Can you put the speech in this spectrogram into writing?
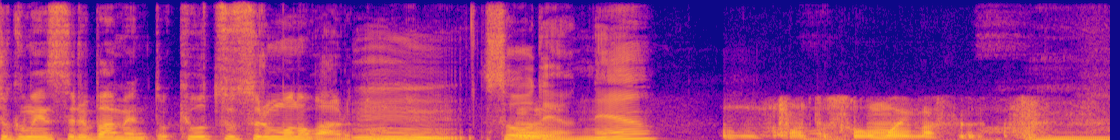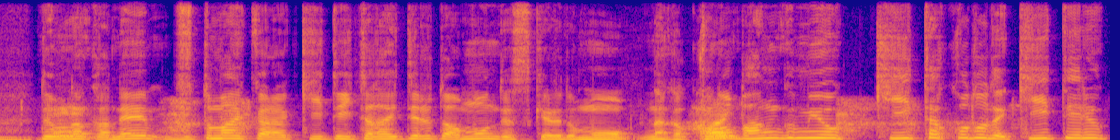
直面する場面と共通するものがあるとう思う、ん。そうだよね、うん本当そう思います。でもなんかねずっと前から聞いていただいてるとは思うんですけれどもなんかこの番組を聞いたことで聞いている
